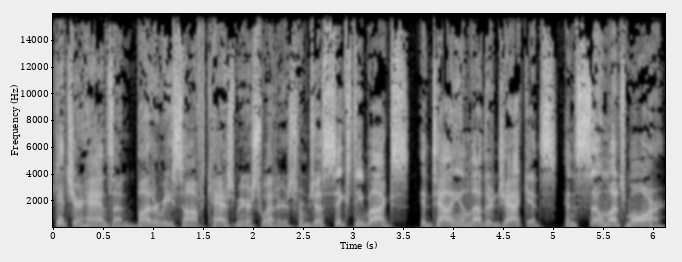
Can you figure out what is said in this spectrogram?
Get your hands on buttery soft cashmere sweaters from just 60 bucks, Italian leather jackets, and so much more.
